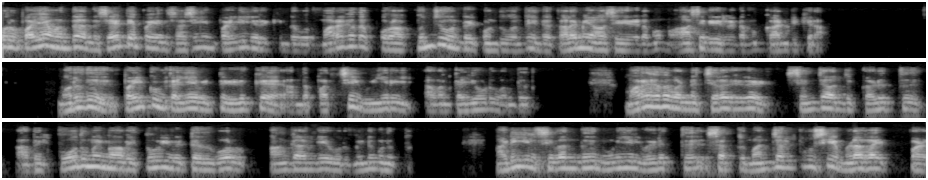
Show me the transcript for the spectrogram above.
ஒரு பையன் வந்து அந்த சேட்டை பையன் சசியின் பையில் இருக்கின்ற ஒரு மரகத புறா குஞ்சு ஒன்றை கொண்டு வந்து இந்த தலைமை ஆசிரியரிடமும் ஆசிரியர்களிடமும் காண்பிக்கிறான். மருது பைக்குள் கையை விட்டு இழுக்க அந்த பச்சை உயிரி அவன் கையோடு வந்தது. மரகத வண்ண சிறகுகள் செஞ்சாஞ்சு கழுத்து அதில் கோதுமை மாவை தூவி விட்டது போல் ஆங்காங்கே ஒரு மினுமினுப்பு. அடியில் சிவந்து நுனியில் வெளுத்து சற்று மஞ்சள் பூசிய மிளகாய் பழ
